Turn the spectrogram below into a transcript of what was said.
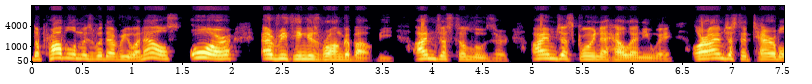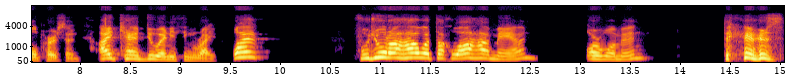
the problem is with everyone else, or everything is wrong about me. I'm just a loser. I'm just going to hell anyway. Or I'm just a terrible person. I can't do anything right. What? Fujuraha wa taqwaha, man or woman. There's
